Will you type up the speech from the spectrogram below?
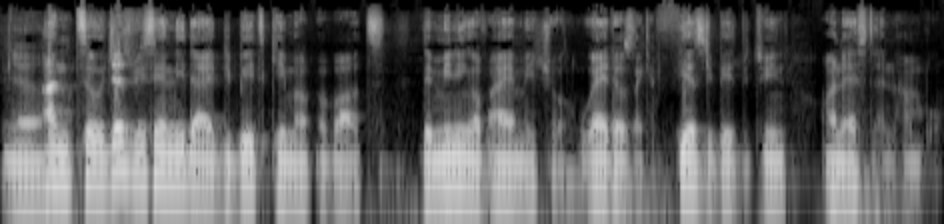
Yeah. until just recently that a debate came up about the meaning of IMHO, where there was like a fierce debate between honest and humble.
